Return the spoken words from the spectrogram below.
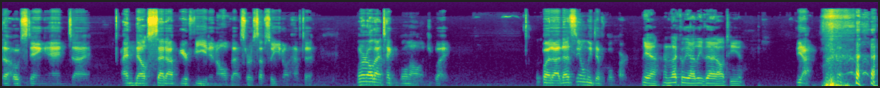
the hosting and uh, and they'll set up your feed and all of that sort of stuff, so you don't have to learn all that technical knowledge. But but uh, that's the only difficult part. Yeah, and luckily I leave that all to you. Yeah.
